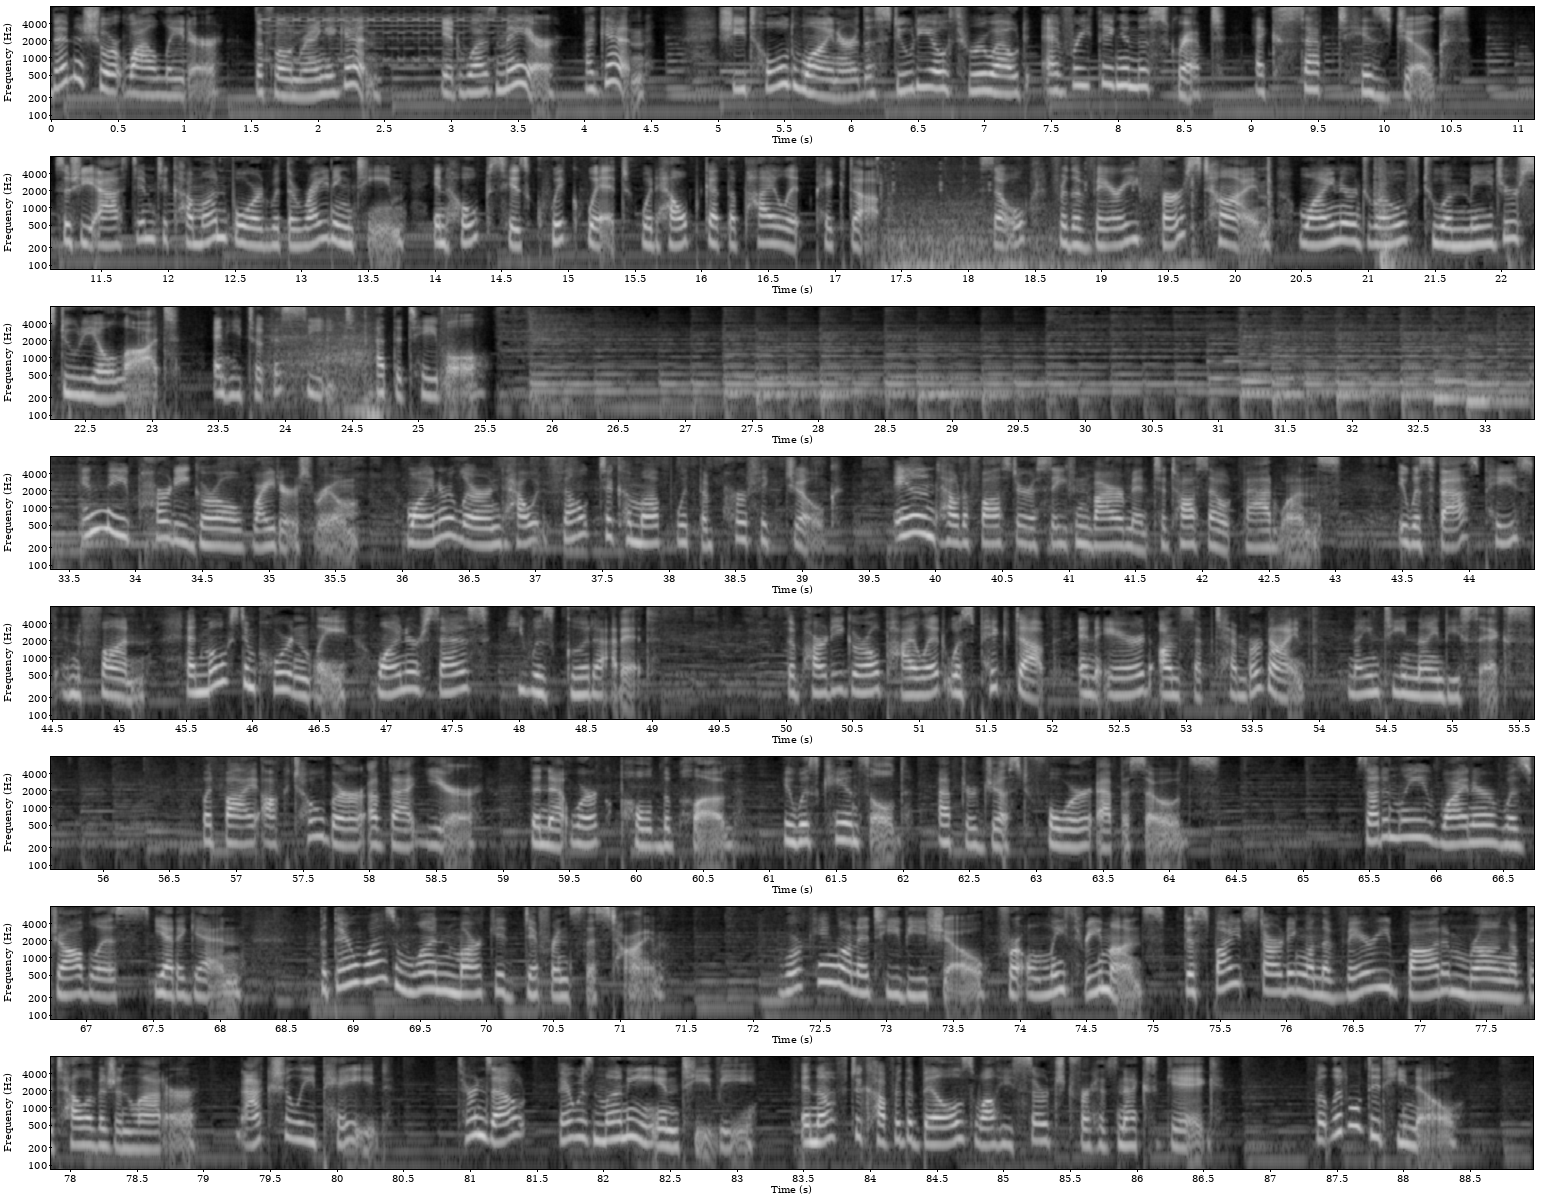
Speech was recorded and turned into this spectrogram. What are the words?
Then a short while later, the phone rang again. It was Mayer, again. She told Weiner the studio threw out everything in the script except his jokes. So she asked him to come on board with the writing team in hopes his quick wit would help get the pilot picked up. So, for the very first time, Weiner drove to a major studio lot and he took a seat at the table. In the Party Girl writer's room, Weiner learned how it felt to come up with the perfect joke and how to foster a safe environment to toss out bad ones. It was fast paced and fun, and most importantly, Weiner says he was good at it. The Party Girl pilot was picked up and aired on September 9th, 1996. But by October of that year, the network pulled the plug. It was canceled after just four episodes. Suddenly, Weiner was jobless yet again, but there was one marked difference this time. Working on a TV show for only three months, despite starting on the very bottom rung of the television ladder, actually paid. Turns out there was money in TV, enough to cover the bills while he searched for his next gig. But little did he know,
